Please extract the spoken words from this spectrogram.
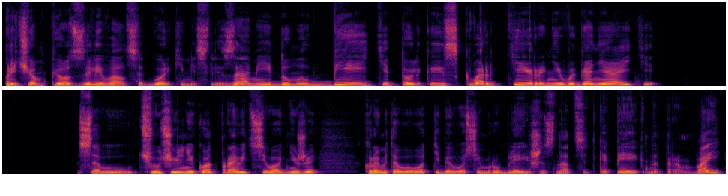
причем пес заливался горькими слезами и думал, «Бейте, только из квартиры не выгоняйте». Сову чучельнику отправить сегодня же. Кроме того, вот тебе 8 рублей и 16 копеек на трамвай.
